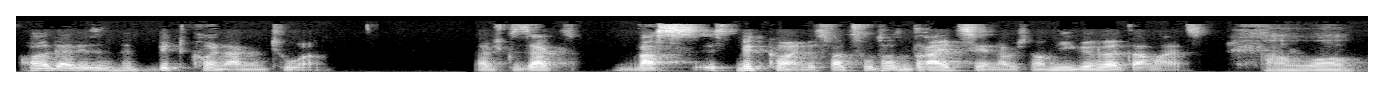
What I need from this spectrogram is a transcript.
Holger, wir sind eine Bitcoin-Agentur. Da habe ich gesagt, was ist Bitcoin? Das war 2013, habe ich noch nie gehört damals. Oh, wow.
